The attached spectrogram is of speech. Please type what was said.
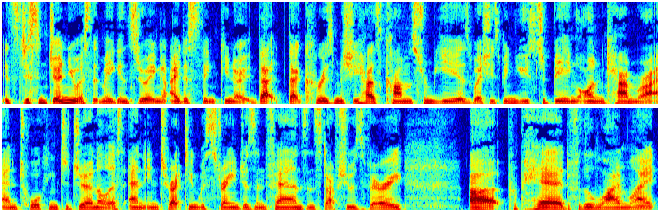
it's disingenuous that Meghan's doing. I just think, you know, that that charisma she has comes from years where she's been used to being on camera and talking to journalists and interacting with strangers and fans and stuff. She was very uh, prepared for the limelight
